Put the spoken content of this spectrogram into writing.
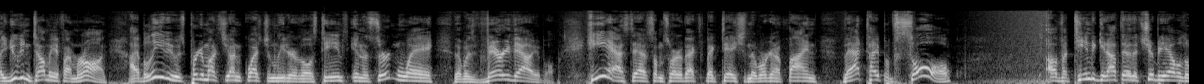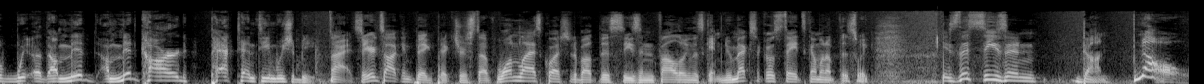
you can tell me if I'm wrong. I believe he was pretty much the unquestioned leader of those teams in a certain way that was very valuable. He has to have some sort of expectation that we're going to find that type of soul of a team to get out there that should be able to a mid a mid card Pac-10 team we should beat. All right, so you're talking big picture stuff. One last question about this season following this game. New Mexico State's coming up this week. Is this season done? No.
